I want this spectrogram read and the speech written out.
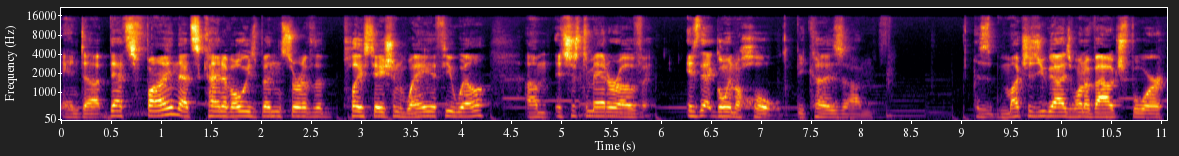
And uh, that's fine, that's kind of always been sort of the PlayStation way, if you will. Um, it's just a matter of is that going to hold? Because um, as much as you guys want to vouch for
